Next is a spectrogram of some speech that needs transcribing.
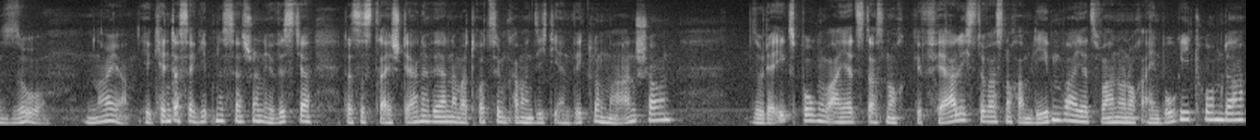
So, naja, ihr kennt das Ergebnis ja schon. Ihr wisst ja, dass es drei Sterne werden, aber trotzdem kann man sich die Entwicklung mal anschauen. So, der X-Bogen war jetzt das noch gefährlichste, was noch am Leben war. Jetzt war nur noch ein Bogiturm da.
